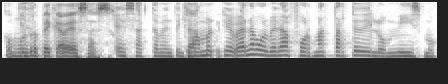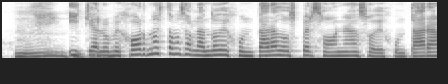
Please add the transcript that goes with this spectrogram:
Como un rompecabezas. Exactamente, que, van a volver a formar parte de lo mismo. Mm, y que a lo mejor no estamos hablando de juntar a dos personas o de juntar a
